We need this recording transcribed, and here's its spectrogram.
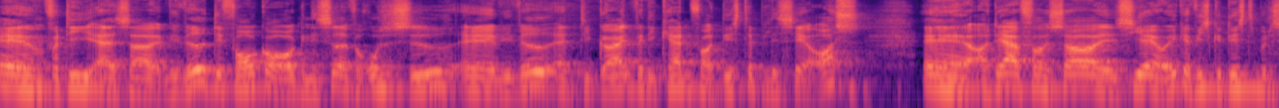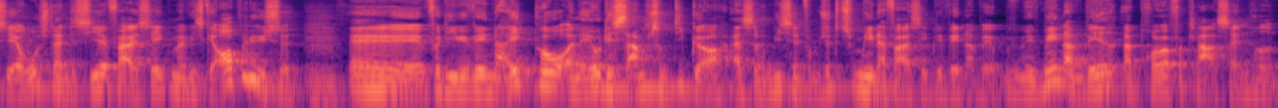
Øh, fordi altså, vi ved, at det foregår organiseret fra russisk side. Øh, vi ved, at de gør alt, hvad de kan for at destabilisere os. Øh, og derfor så siger jeg jo ikke, at vi skal destabilisere Rusland, det siger jeg faktisk ikke, men vi skal oplyse, mm. øh, fordi vi vinder ikke på at lave det samme, som de gør, altså med misinformation, det mener jeg faktisk ikke, vi vinder ved. Vi vinder ved at prøve at forklare sandheden.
